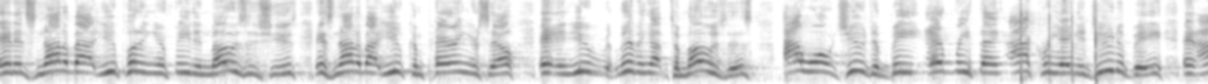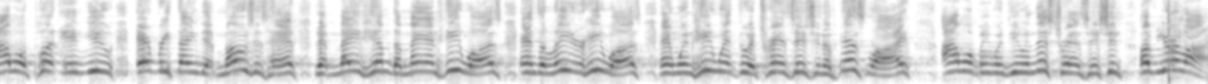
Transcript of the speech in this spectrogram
And it's not about you putting your feet in Moses' shoes. It's not about you comparing yourself and, and, you living up to Moses. I want you to be everything I created you to be, and I will put in you everything that Moses had that made him the man he was and the leader he was. And when he went through a transition of his life, I will be with you in this transition of your life.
